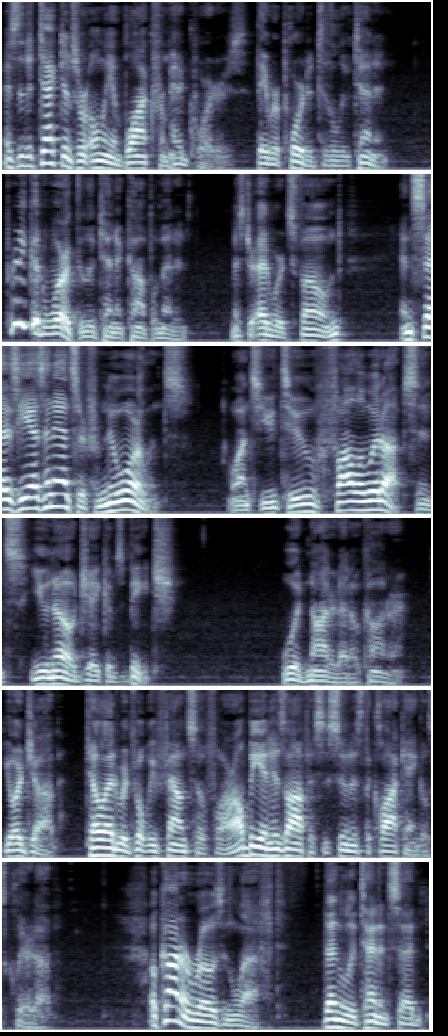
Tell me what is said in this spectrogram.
As the detectives were only a block from headquarters, they reported to the lieutenant. Pretty good work, the lieutenant complimented. Mr. Edwards phoned and says he has an answer from New Orleans. Wants you to follow it up since you know Jacobs Beach. Wood nodded at O'Connor. Your job. Tell Edwards what we've found so far. I'll be in his office as soon as the clock angle's cleared up. O'Connor rose and left. Then the lieutenant said,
